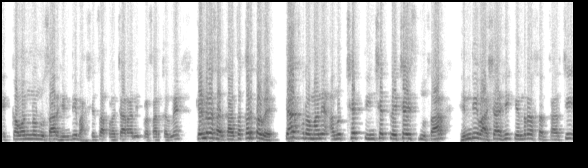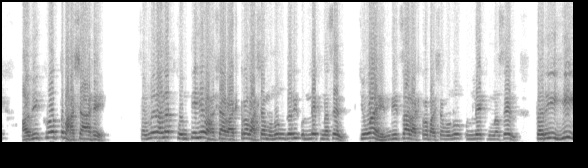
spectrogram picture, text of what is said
एक्कावन्ननुसार हिंदी भाषेचा प्रचार आणि प्रसार करणे केंद्र सरकारचं कर्तव्य. त्याचप्रमाणे अनुच्छेद तीनशे त्रेचाळीसनुसार हिंदी भाषा ही केंद्र सरकारची अधिकृत भाषा आहे. संविधानात कोणतीही भाषा राष्ट्रभाषा म्हणून जरी उल्लेख नसेल किंवा हिंदीचा राष्ट्रभाषा म्हणून उल्लेख नसेल तरीही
